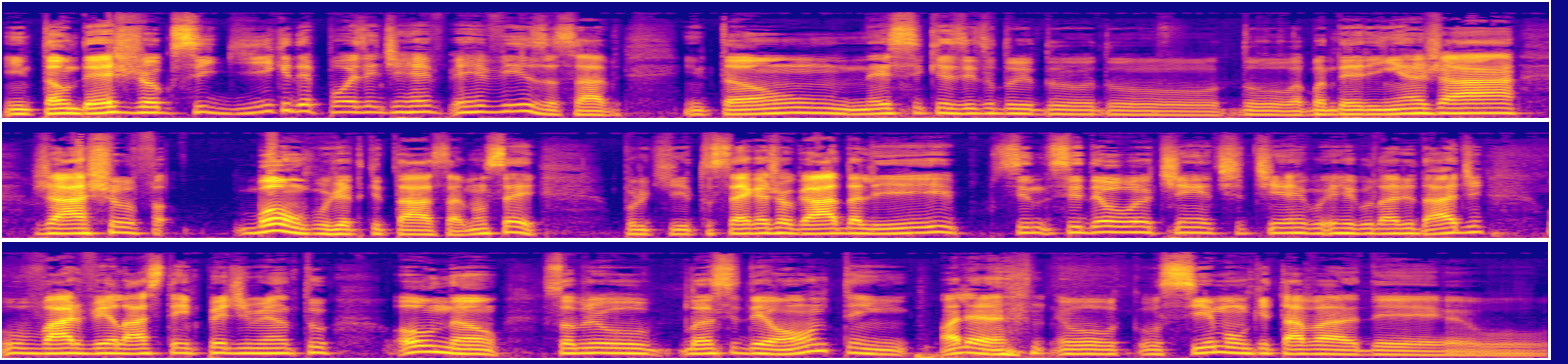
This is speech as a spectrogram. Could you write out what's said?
Então deixa o jogo seguir que depois a gente re- revisa, sabe? Então, nesse quesito do, do, do, do- bandeirinha, já, já acho bom o jeito que tá, sabe? Não sei. Porque tu segue a jogada ali, se, se deu, tinha, tinha irregularidade, o VAR vê lá se tem impedimento ou não. Sobre o lance de ontem, olha, o, o Simon que tava de. O,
